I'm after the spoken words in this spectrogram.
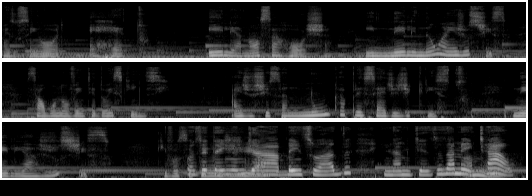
Mas o Senhor é reto. Ele é a nossa rocha e nele não há injustiça. Salmo 92, 15. A injustiça nunca precede de Cristo. Nele há justiça. Que você, você tenha um, um dia... dia abençoado. Em nome de Jesus, amém. amém. Tchau.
